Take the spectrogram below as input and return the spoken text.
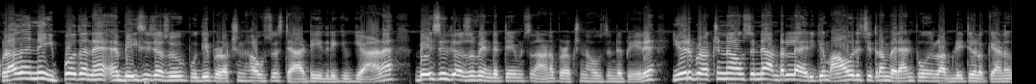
കൂടാതെ തന്നെ ഇപ്പോൾ തന്നെ ബേസിൽ ജോസഫ് പുതിയ പ്രൊഡക്ഷൻ ഹൗസ് സ്റ്റാർട്ട് ചെയ്തിരിക്കുകയാണ്. ബേസിൽ ജോസഫ് എന്റർടൈൻമെന്റ്സ് എന്നാണ് പ്രൊഡക്ഷൻ ഹൗസിന്റെ പേര്. ഈ ഒരു പ്രൊഡക്ഷൻ ഹൗസിന്റെ അണ്ടറിലായിരിക്കും ആ ഒരു ചിത്രം വരാൻ പോകുന്ന അപ്ഡേറ്റുകളൊക്കെയാണ്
